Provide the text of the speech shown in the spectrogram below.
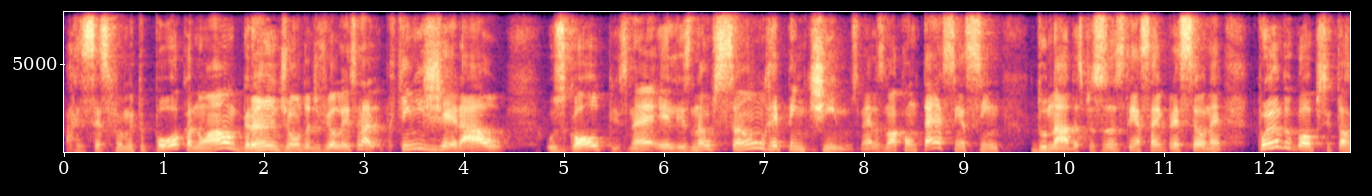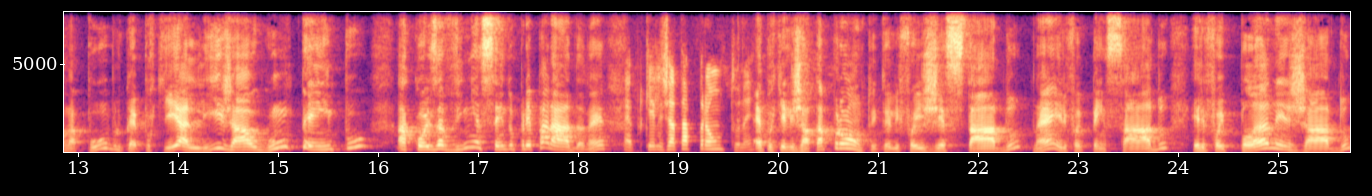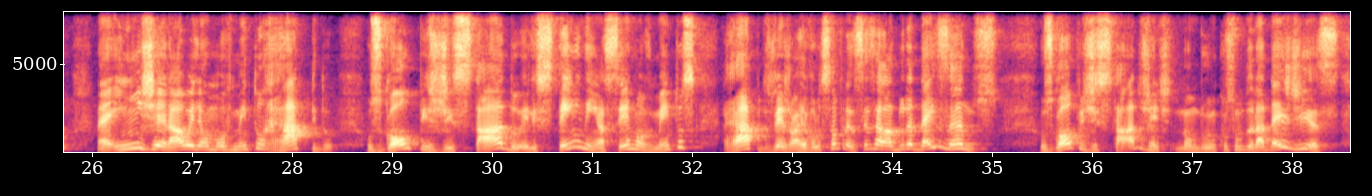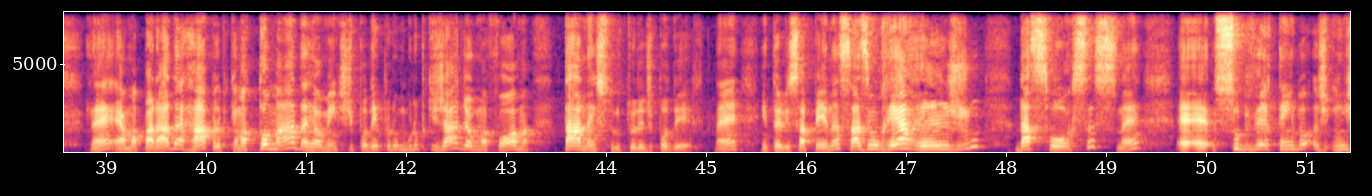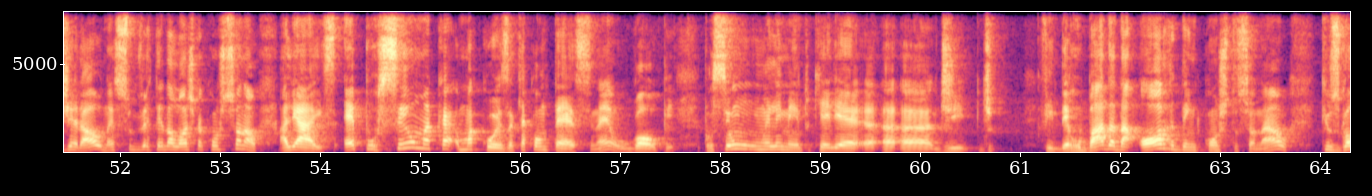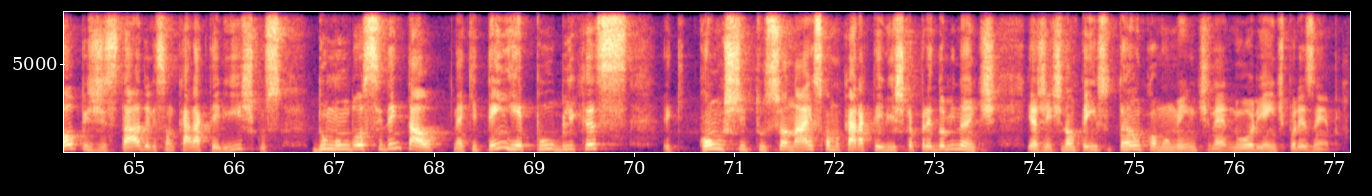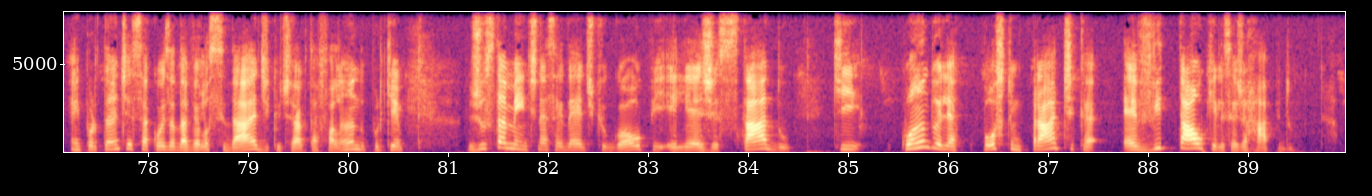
a resistência foi muito pouca, não há uma grande onda de violência, nada. Porque, em geral, os golpes, né, eles não são repentinos, né? Eles não acontecem assim do nada. As pessoas têm essa impressão, né? Quando o golpe se torna público, é porque ali já há algum tempo a coisa vinha sendo preparada, né? É porque ele já está pronto, né? É porque ele já está pronto. Então ele foi gestado, né? Ele foi pensado, ele foi planejado, né? E em geral ele é um movimento rápido. Os golpes de Estado, eles tendem a ser movimentos rápidos. Vejam, a Revolução Francesa ela dura 10 anos. Os golpes de Estado, gente, não, não costumam durar 10 dias. Né? É uma parada rápida, porque é uma tomada realmente de poder por um grupo que já, de alguma forma, está na estrutura de poder. Né? Então eles apenas fazem um rearranjo das forças, né? É, é, subvertendo, em geral, né? subvertendo a lógica constitucional. Aliás, é por ser uma, uma coisa que acontece, né? o golpe, por ser um, um elemento que ele é uh, uh, de, de enfim, derrubada da ordem constitucional, que os golpes de Estado eles são característicos do mundo ocidental, né, que tem repúblicas eh, constitucionais como característica predominante. E a gente não tem isso tão comumente né, no Oriente, por exemplo. É importante essa coisa da velocidade que o Tiago está falando, porque justamente nessa ideia de que o golpe ele é gestado, que quando ele é posto em prática, é vital que ele seja rápido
